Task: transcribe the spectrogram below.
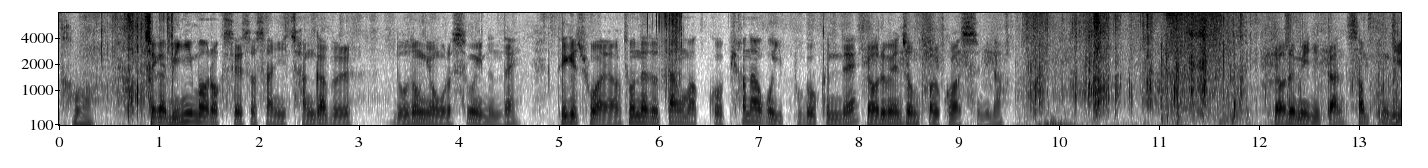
더워. 제가 미니머럭스에서 산 이 장갑을 노동용으로 쓰고 있는데 되게 좋아요. 손에도 딱 맞고 편하고 이쁘고 근데 여름엔 좀 더울 것 같습니다. 여름이니까 선풍기.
